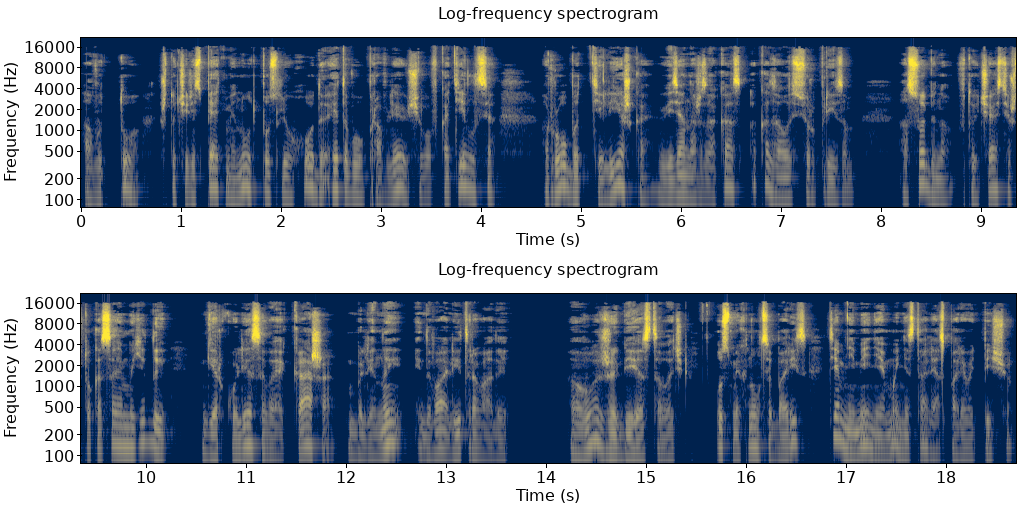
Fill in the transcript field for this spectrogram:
А вот то, что через пять минут после ухода этого управляющего вкатился робот-тележка, везя наш заказ, оказалось сюрпризом. Особенно в той части, что касаемо еды. Геркулесовая каша, блины и два литра воды. «Вот же бестолочь!» – усмехнулся Борис, тем не менее мы не стали оспаривать пищу.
